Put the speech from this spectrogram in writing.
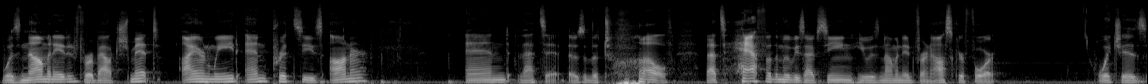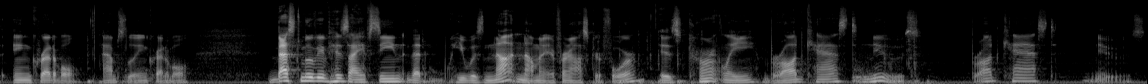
was nominated for About Schmidt, Ironweed, and Prizzi's Honor. And that's it. Those are the 12. That's half of the movies I've seen he was nominated for an Oscar for which is incredible, absolutely incredible. best movie of his I have seen that he was not nominated for an Oscar for is currently Broadcast News. Broadcast News.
